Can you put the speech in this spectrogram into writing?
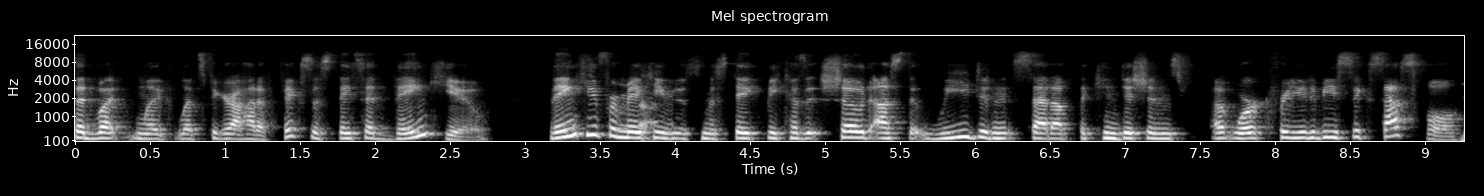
said what like let's figure out how to fix this they said thank you thank you for making yeah. this mistake because it showed us that we didn't set up the conditions at work for you to be successful.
